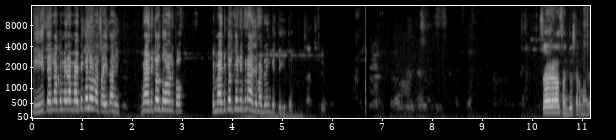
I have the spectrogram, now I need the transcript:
ਦੀ ਤੇ ਇਹਨਾਂ ਕੋ ਮੇਰਾ ਮੈਡੀਕਲ ਹੋਣਾ ਚਾਹੀਦਾ ਸੀ। ਮੈਡੀਕਲ ਦੋ ਉਹਨਾਂ ਕੋ ਤੇ ਮੈਡੀਕਲ ਕਿਉਂ ਨਹੀਂ ਬਣਾਇਆ ਜੇ ਮੈਂ ਡਰਿੰਕ ਕੀਤੀ ਸੀ ਤੇ? ਸਰ ਮੇਰਾ ਨਾਮ ਸੰਜੂ ਸ਼ਰਮਾ ਜੀ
